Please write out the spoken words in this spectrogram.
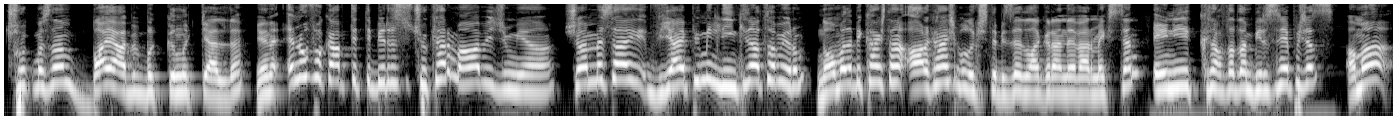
çökmesinden bayağı bir bıkkınlık geldi. Yani en ufak update'de birisi çöker mi abicim ya? Şu an mesela VIP'min linkini atamıyorum. Normalde birkaç tane arkadaş bulduk işte bize La Grande vermek isteyen. En iyi craftlardan birisini yapacağız. Ama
